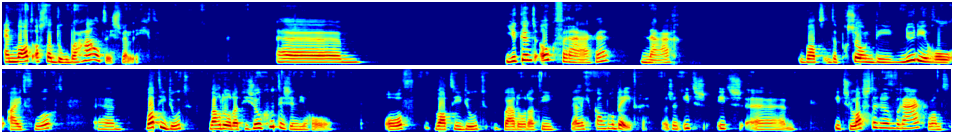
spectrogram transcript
En wat als dat doel behaald is, wellicht? Uh, je kunt ook vragen naar wat de persoon die nu die rol uitvoert, uh, wat die doet, waardoor dat hij zo goed is in die rol. Of wat hij doet, waardoor dat hij wellicht kan verbeteren. Dat is een iets, iets, uh, iets lastigere vraag, want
